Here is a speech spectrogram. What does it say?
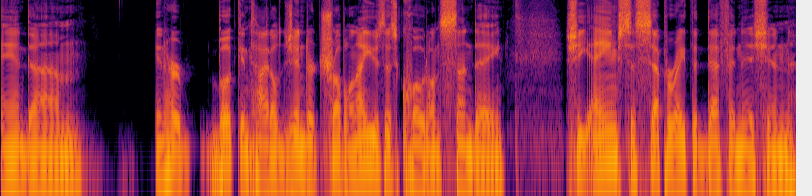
and um, in her book entitled gender trouble and i use this quote on sunday she aims to separate the definition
